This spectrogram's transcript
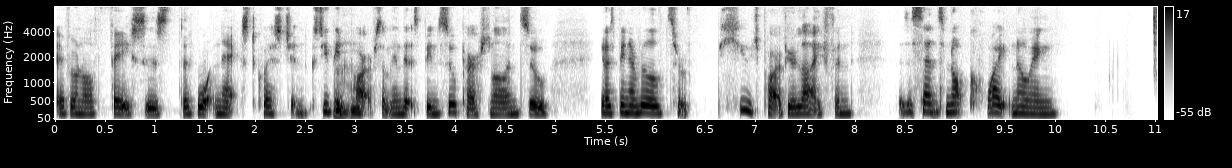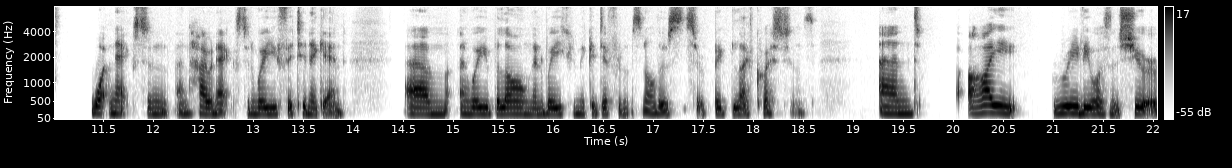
everyone will face is the what next question because you've been mm-hmm. part of something that's been so personal and so you know it's been a real sort of huge part of your life and there's a sense of not quite knowing what next and, and how next and where you fit in again um, and where you belong and where you can make a difference and all those sort of big life questions and i really wasn't sure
